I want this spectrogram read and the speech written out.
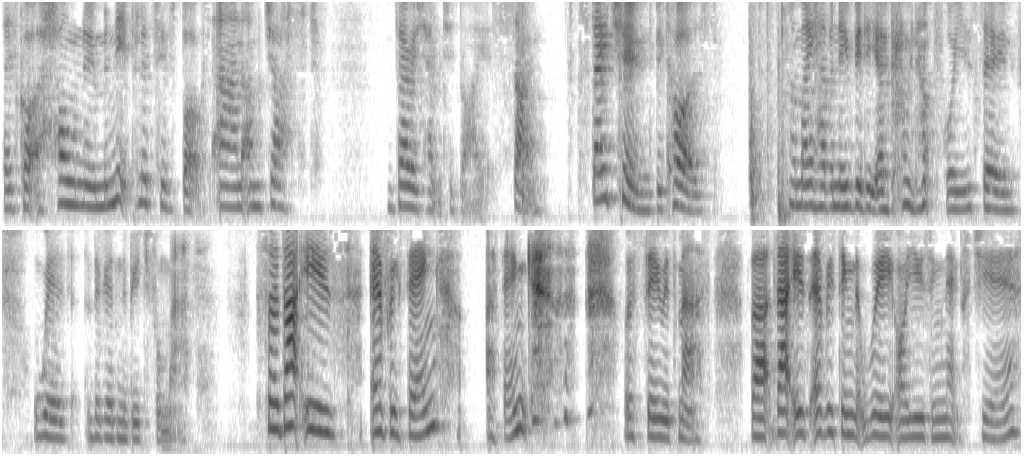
they've got a whole new manipulatives box and I'm just very tempted by it. So stay tuned because I may have a new video coming up for you soon with The Good and the Beautiful math. So that is everything, I think. we'll see with math. But that is everything that we are using next year.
